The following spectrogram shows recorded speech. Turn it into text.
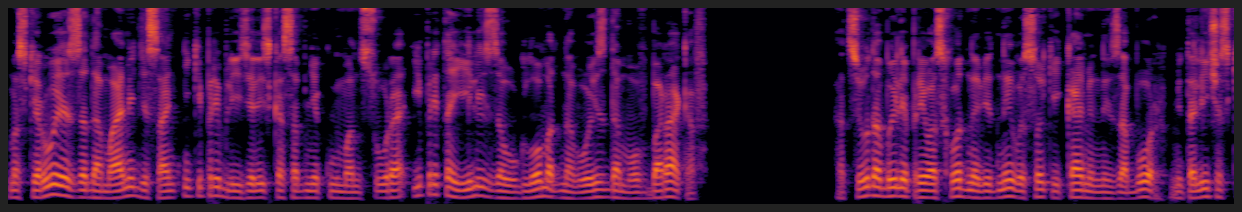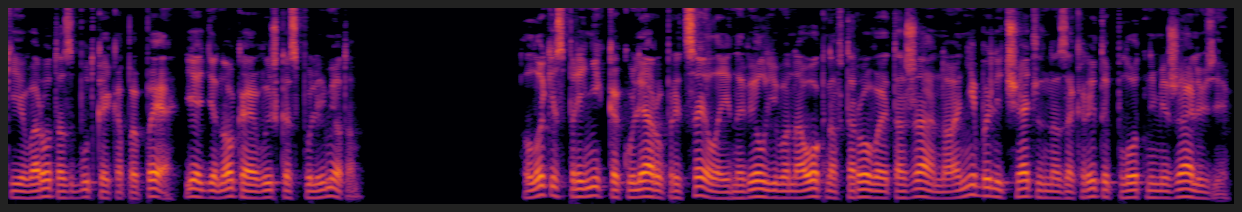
Маскируясь за домами, десантники приблизились к особняку Мансура и притаились за углом одного из домов бараков. Отсюда были превосходно видны высокий каменный забор, металлические ворота с будкой КПП и одинокая вышка с пулеметом. Локис приник к окуляру прицела и навел его на окна второго этажа, но они были тщательно закрыты плотными жалюзи.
